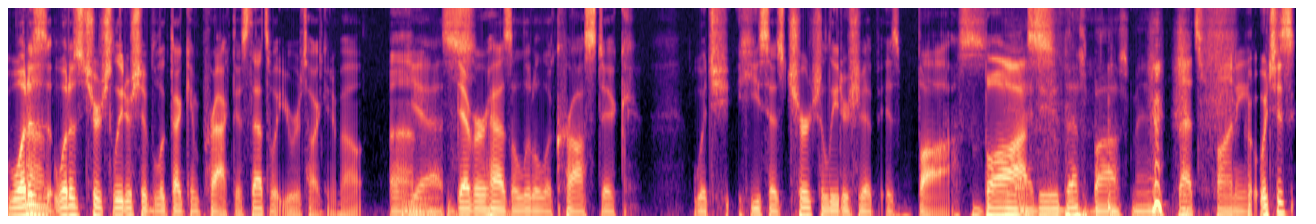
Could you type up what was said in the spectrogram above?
What is Um, what does church leadership look like in practice? That's what you were talking about. Um, Yes. Dever has a little acrostic, which he says church leadership is boss. boss Yeah, dude, that's boss, man. that's funny Which is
